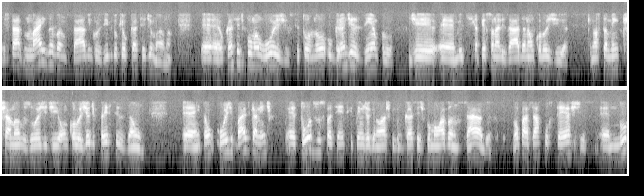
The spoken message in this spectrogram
está mais avançado, inclusive, do que o câncer de mama. É, o câncer de pulmão hoje se tornou o grande exemplo de é, medicina personalizada na oncologia, que nós também chamamos hoje de oncologia de precisão. É, então, hoje, basicamente, é, todos os pacientes que têm o diagnóstico de um câncer de pulmão avançado vão passar por testes é, no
